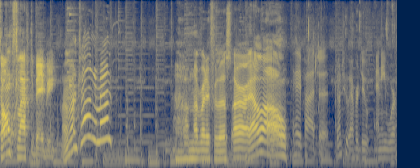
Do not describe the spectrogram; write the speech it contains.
Don't slap the baby. I'm, I'm telling you, man. Oh, I'm not ready for this. All right, hello. Hey, Pacha, don't you ever do any work?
